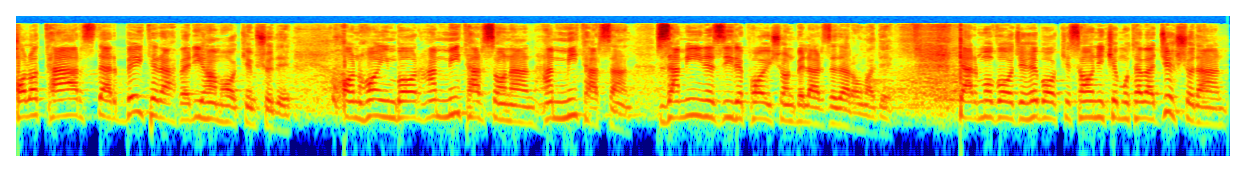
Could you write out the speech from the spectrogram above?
حالا ترس در بیت رهبری هم حاکم شده. آنها این بار هم میترسانند هم میترسند. زمین زیر پایشان به لرزه در آمده. در مواجهه با کسانی که متوجه شدند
